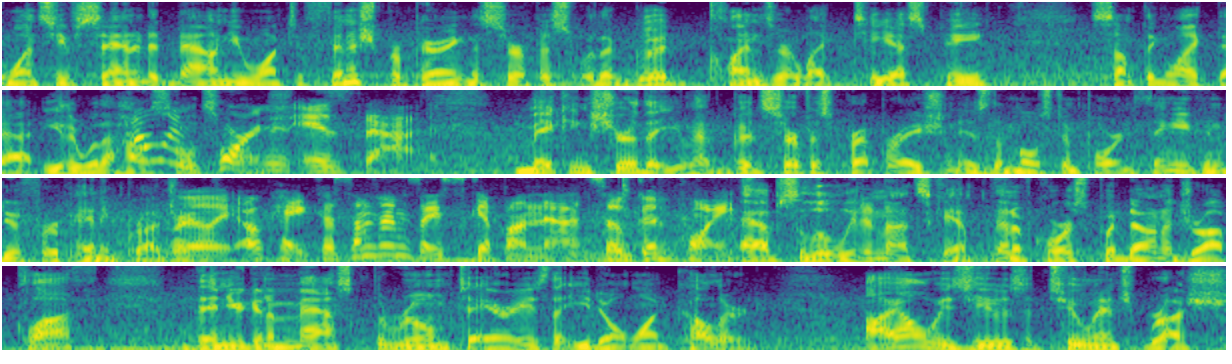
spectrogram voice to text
Once you've sanded it down, you want to finish preparing the surface with a good cleanser like TSP, something like that, either with a household How important sponge. is that? Making sure that you have good surface preparation is the most important thing you can do for a painting project. Really? Okay, because sometimes I skip on that, so good point. Absolutely do not skip. Then, of course, put down a drop cloth then you're going to mask the room to areas that you don't want colored. I always use a two inch brush,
